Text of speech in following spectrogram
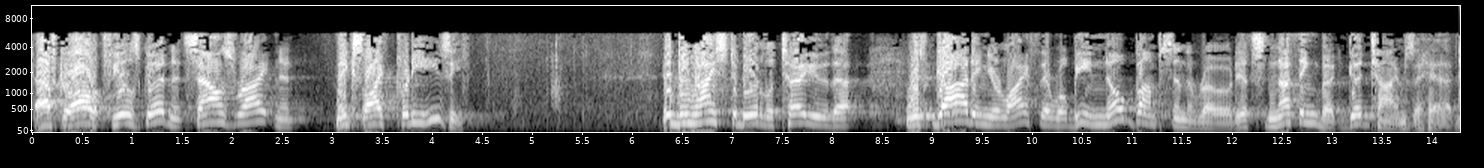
After all, it feels good and it sounds right and it makes life pretty easy. It'd be nice to be able to tell you that with God in your life, there will be no bumps in the road. It's nothing but good times ahead.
